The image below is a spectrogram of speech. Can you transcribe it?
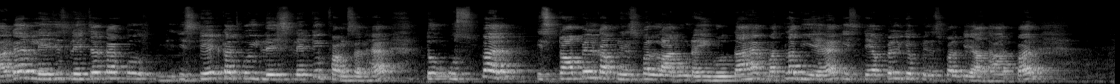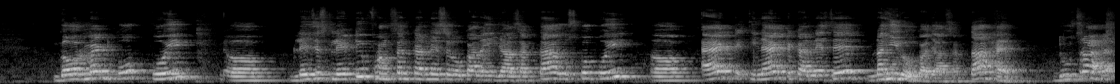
अगर लेजिस्लेचर का कोई स्टेट का कोई लेजिस्लेटिव फ़ंक्शन है तो उस पर स्टॉपेल का प्रिंसिपल लागू नहीं होता है. मतलब ये है कि स्टॉपेल के प्रिंसिपल के आधार पर गवर्नमेंट को कोई लेजिस्लेटिव फ़ंक्शन करने से रोका नहीं जा सकता है उसको कोई एक्ट इनैक्ट करने से नहीं रोका जा सकता है। दूसरा है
